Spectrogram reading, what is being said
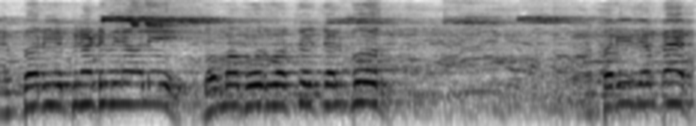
ఎంపైర్ చెప్పినట్టు వినాలి Bommapur versus Chalpur umpire is umpire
